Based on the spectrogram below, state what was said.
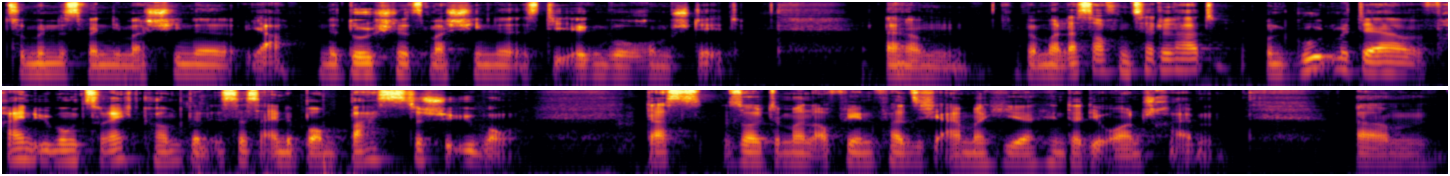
Zumindest wenn die Maschine ja eine Durchschnittsmaschine ist, die irgendwo rumsteht. Ähm, wenn man das auf dem Zettel hat und gut mit der freien Übung zurechtkommt, dann ist das eine bombastische Übung. Das sollte man auf jeden Fall sich einmal hier hinter die Ohren schreiben. Ähm,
